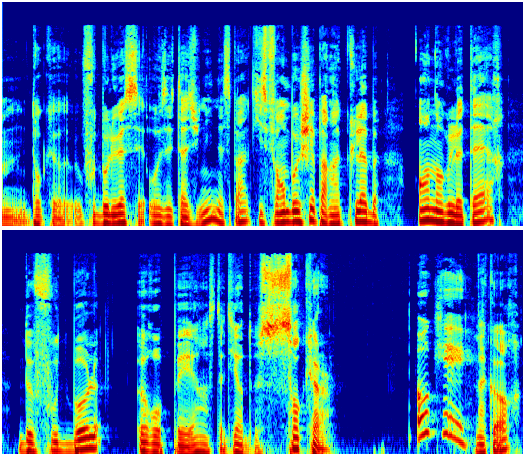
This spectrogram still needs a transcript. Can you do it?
donc football US c'est aux États-Unis n'est-ce pas? Qui se fait embaucher par un club en Angleterre de football européen c'est-à-dire de soccer. Ok. d'accord?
